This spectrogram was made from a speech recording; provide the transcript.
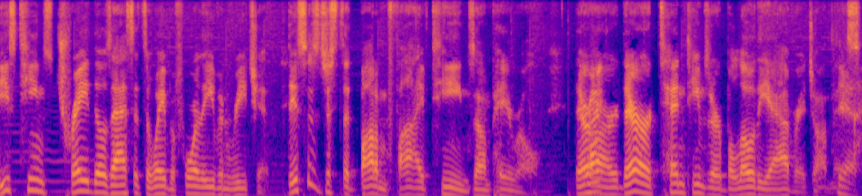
These teams trade those assets away before they even reach it. This is just the bottom five teams on payroll. There Right. are there are ten teams that are below the average on this.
